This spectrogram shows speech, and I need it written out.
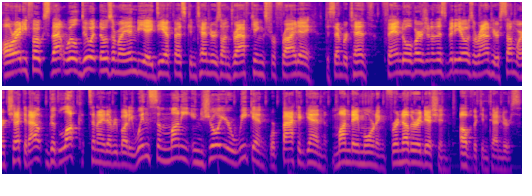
Alrighty, folks, that will do it. Those are my NBA DFS contenders on DraftKings for Friday, December 10th. FanDuel version of this video is around here somewhere. Check it out. Good luck tonight, everybody. Win some money. Enjoy your weekend. We're back again Monday morning for another edition of the Contenders.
